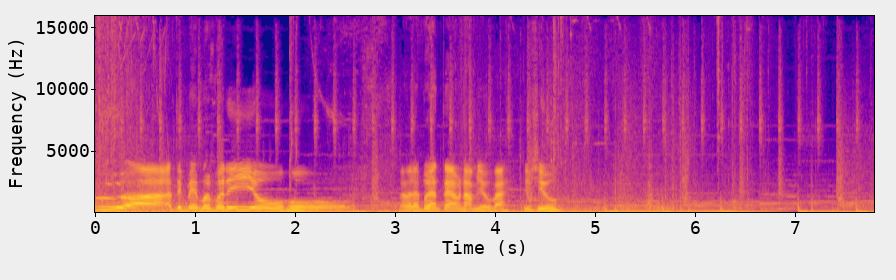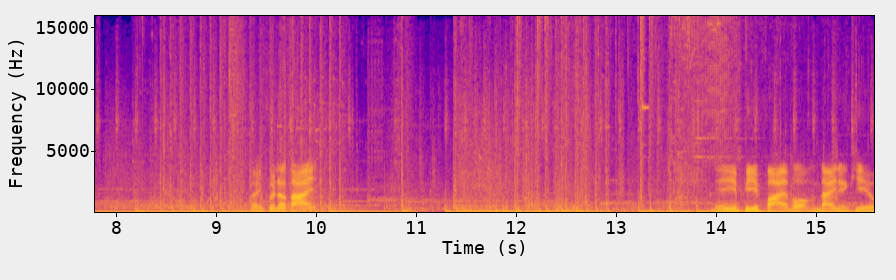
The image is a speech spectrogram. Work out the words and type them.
เอออัติเมนหมดพอดีโอ้โหไม่เป็นไรเพื่อนแต้มนำอยู่ไปชิวๆเฮ้ยเพื่อนเราตาย นี่พีไฟผมได้หนึ่งคิว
